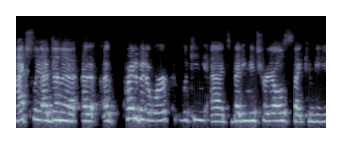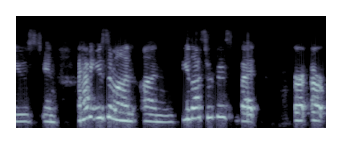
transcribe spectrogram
actually, I've done a, a, a quite a bit of work looking at bedding materials that can be used in. I haven't used them on on feedlot surface, but or or,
